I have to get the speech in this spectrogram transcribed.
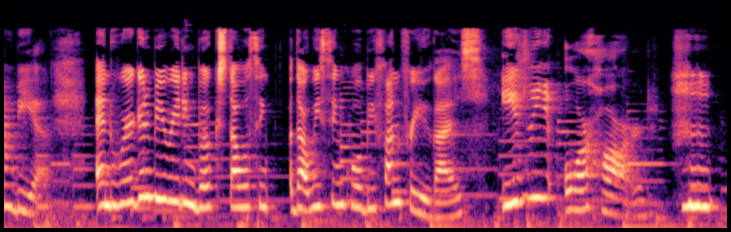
I'm Bia. And we're going to be reading books that, will think, that we think will be fun for you guys. Easy or hard?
